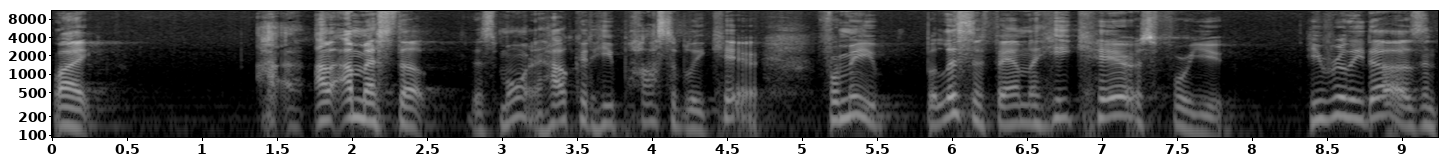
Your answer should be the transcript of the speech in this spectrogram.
Like, I, I messed up this morning. How could he possibly care for me? But listen, family, he cares for you. He really does, and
